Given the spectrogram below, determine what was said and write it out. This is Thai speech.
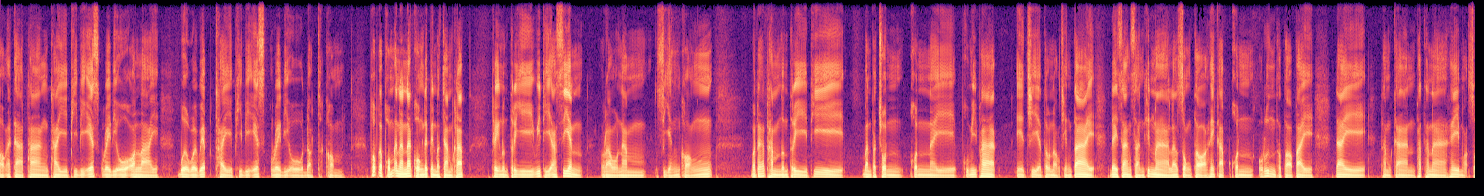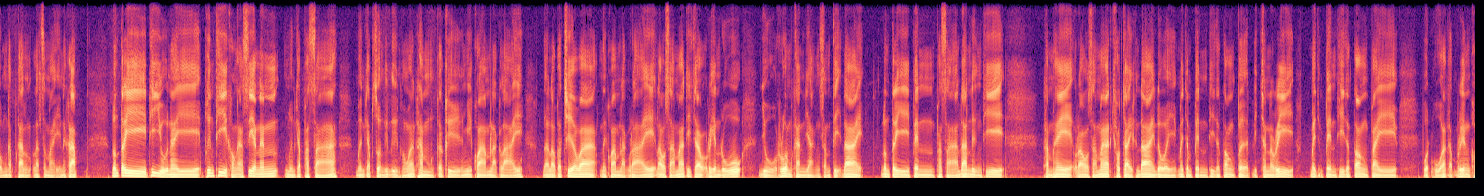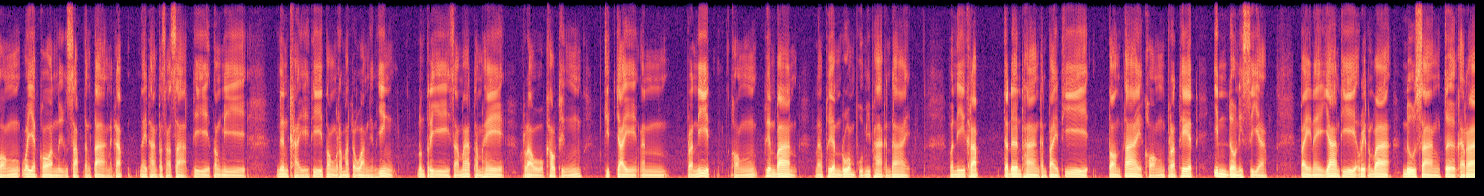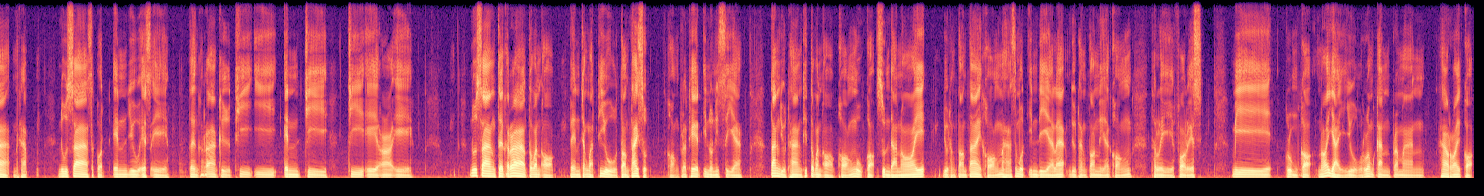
ออกอากาศทางไทย PBS Radio ออนไลน์ w w w t h a i PBS Radio com พบกับผมอนันต์นาคงได้เป็นประจำครับ เพลงดนตรีวิถีอาเซียน เรานำเสียงของวัฒนธรรมดนตรีที่บรรพชนคนในภูมิภาค เอเชียตะวันออกเฉียงใต้ ได้สร้างสรรค์ขึ้นมาแล้วส่งต่อให้กับคนรุ่นต่อๆไปได้ ทำการพัฒนาให้เหมาะสมกับการรัสมัยนะครับ ดนตรีที่อยู่ในพื้นที่ของอาเซียนนั้นเหมือนกับภาษา เหมือนกับส่วนอื่น ๆ ของวัฒนธรรมก็คือมีความหลากหลาย แล้วเราก็เชื่อว่าในความหลากหลาย เราสามารถที่จะเรียนรู้อยู่ร่วมกันอย่างสันติได้ ดนตรีเป็นภาษาด้านหนึ่งที่ทำให้เราสามารถเข้าใจกันได้ โดยไม่จำเป็นที่จะต้องเปิดดิกชันนารี ไม่จำเป็นที่จะต้องไปปวดหัวกับเรื่องของไวยากรณ์หรือศัพท์ต่าง ๆนะครับ ในทางภาษาศาสตร์ที่ต้องมีเงื่อนไขที่ต้องระมัดระวังอย่างยิ่ง ดนตรีสามารถทำให้เราเข้าถึงจิตใจอันประณีตของเพื่อนบ้านและเพื่อนร่วมภูมิภาคกันได้ วันนี้ครับจะเดินทางกันไปที่ตอนใต้ของประเทศอินโดนีเซีย ไปในย่านที่เรียกกันว่านูซางเตอร์การานะครับนูซาสะกด N U S A เติงการาคือ T E N G G A R A นูซางเตอร์การาตะวันออกเป็นจังหวัดที่อยู่ตอนใต้สุดของประเทศอินโดนีเซีย ตั้งอยู่ทางทิศตะวันออกของหมู่เกาะซุนดาน้อย อยู่ทางตอนใต้ของมหาสมุทรอินเดียและอยู่ทางตอนเหนือของทะเลฟอเรสต์มี กลุ่มเกาะน้อยใหญ่อยู่ร่วมกันประมาณ 500 เกาะ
